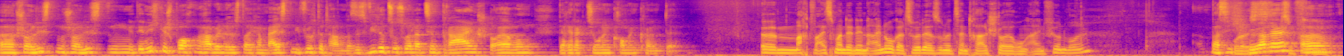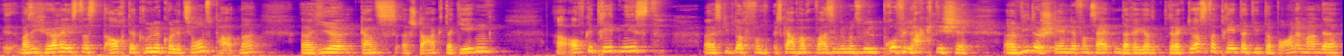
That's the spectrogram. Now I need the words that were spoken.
äh, Journalisten und Journalisten, mit denen ich gesprochen habe in Österreich, am meisten gefürchtet haben, dass es wieder zu so einer zentralen Steuerung der Redaktionen kommen könnte. Ähm, macht Weißmann denn den Eindruck, als würde er so eine Zentralsteuerung einführen wollen? Was ich, höre, äh, was ich höre, ist, dass auch der grüne Koalitionspartner äh, hier ganz stark dagegen äh, aufgetreten ist. Äh, es, gibt auch von, es gab auch quasi, wenn man so will, prophylaktische äh, Widerstände von Seiten der Redakteursvertreter. Dieter Bornemann, der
